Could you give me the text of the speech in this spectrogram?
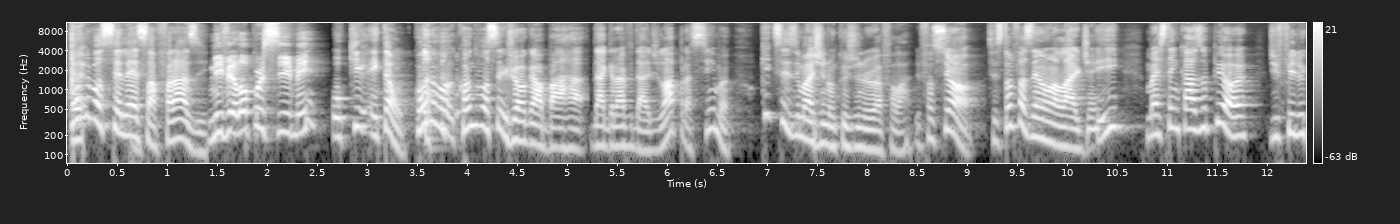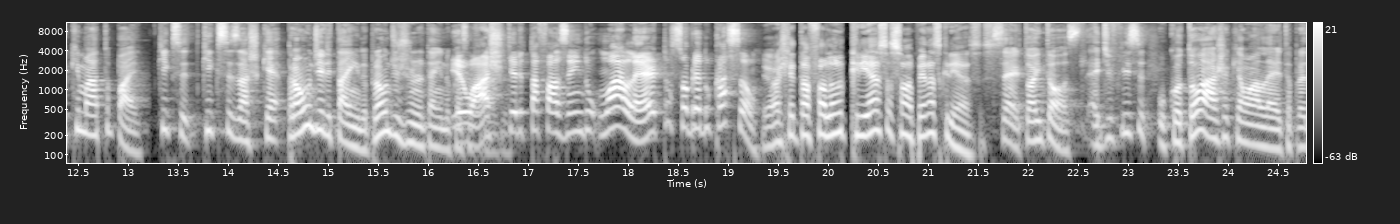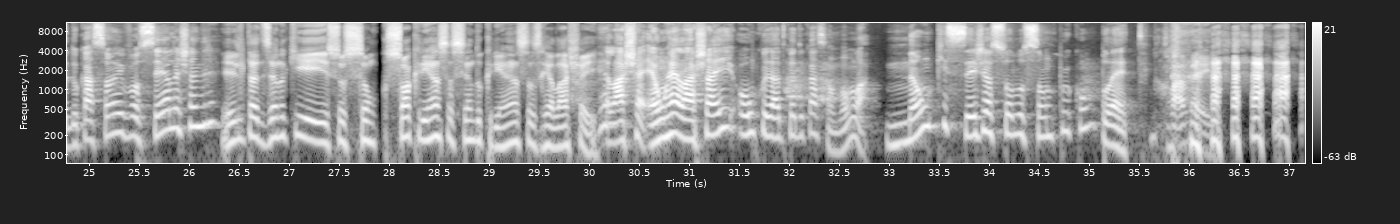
Quando você lê essa frase, Nivelou por cima, hein? o que. Então, quando, quando você joga a barra da gravidade lá pra cima, que, que vocês imaginam que o Júnior vai falar? Ele fala assim: ó, vocês estão fazendo um alarde aí, Mas tem caso pior, de filho que mata o pai. O que que cê- que que vocês acham que é? Pra onde ele tá indo? Pra onde o Júnior tá indo com Eu essa acho frase? que ele tá fazendo um alerta sobre educação. Eu acho que ele tá falando que crianças são apenas crianças. Certo, ó, então, ó, é difícil. O Cotô acha que é um alerta pra educação e você, Alexandre? Ele tá dizendo que isso são só crianças sendo crianças, relaxa aí. Relaxa, é um relaxa aí ou um cuidado com a educação. Vamos lá. Não que seja a solução por completo, vem.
